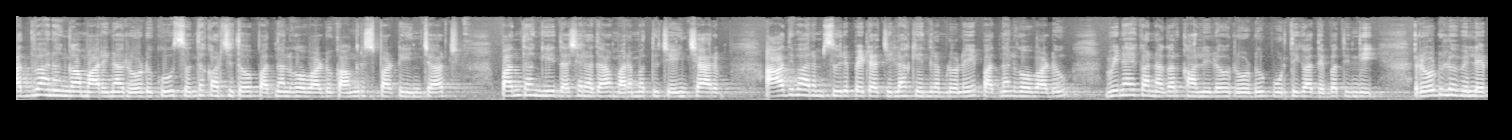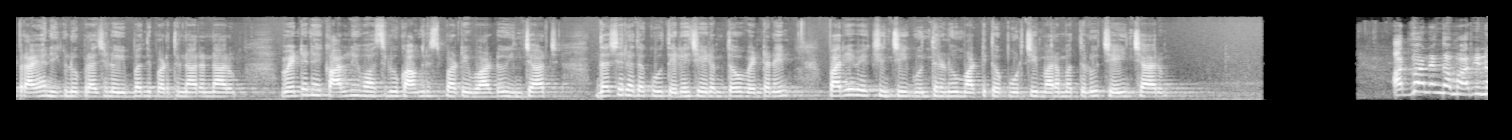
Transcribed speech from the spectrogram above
అధ్వానంగా మారిన రోడ్డుకు సొంత ఖర్చుతో పద్నాలుగో ward Congress party incharge Pantangi Dasharatha మరమ్మతు చేయించారు. ఆదివారం సూర్యాపేట జిల్లా కేంద్రంలోనే పద్నాలుగో వార్డు వినాయక నగర్ కాలనీలో రోడ్డు పూర్తిగా దెబ్బతింది. రోడ్డులో వెళ్ళే ప్రయాణికులు ప్రజలు ఇబ్బంది పడుతున్నారన్నారు. వెంటనే కాలనీ వాసులు కాంగ్రెస్ పార్టీ వార్డు ఇన్ఛార్జ్ దశరథకు తెలియజేయడంతో వెంటనే పర్యవేక్షించి గుంతలను మట్టితో పూడ్చి మరమ్మతులు చేయించారు. అధ్వానంగా మారిన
